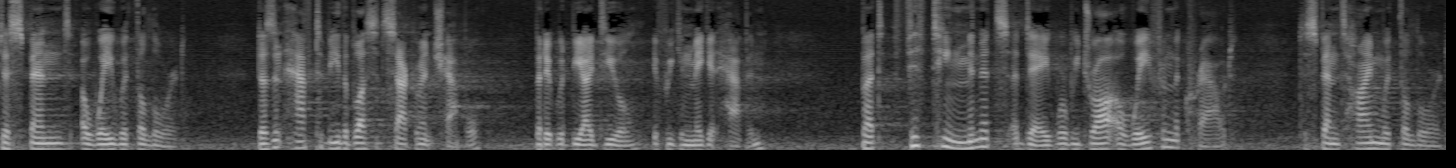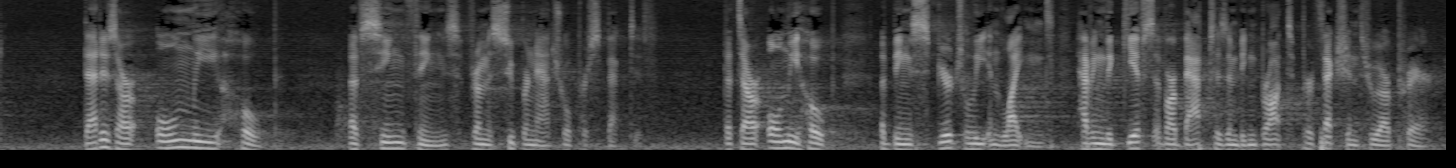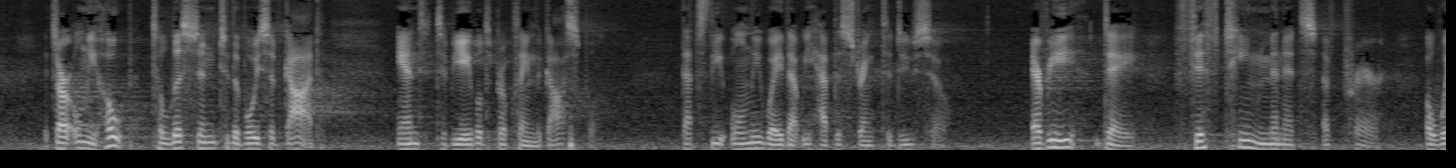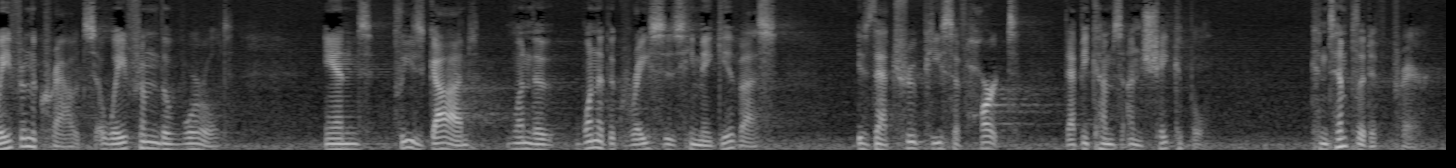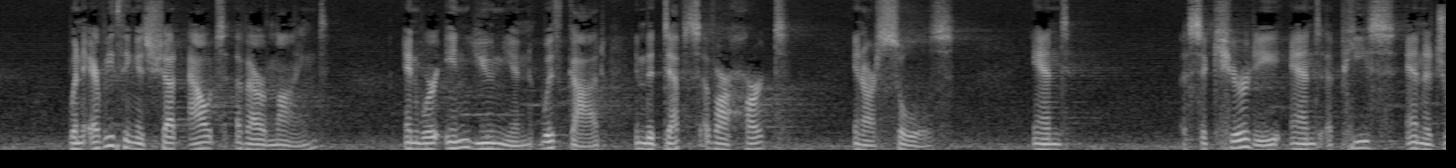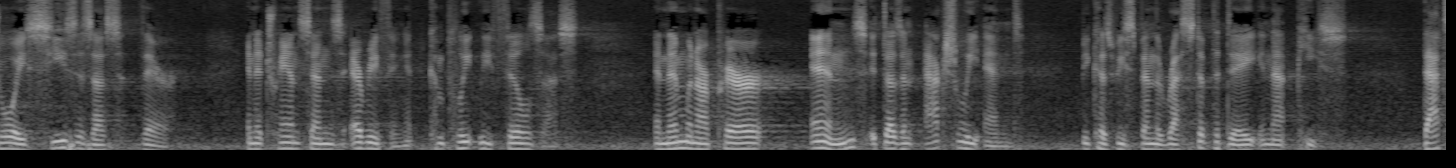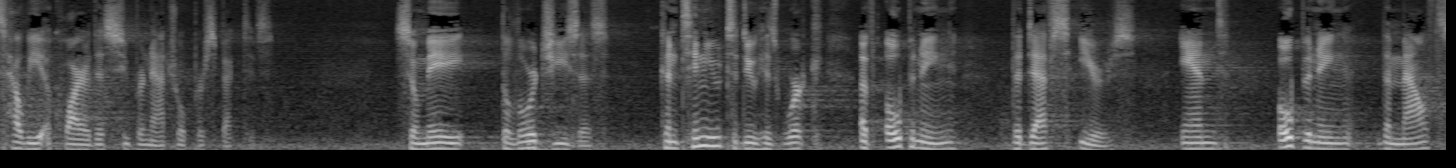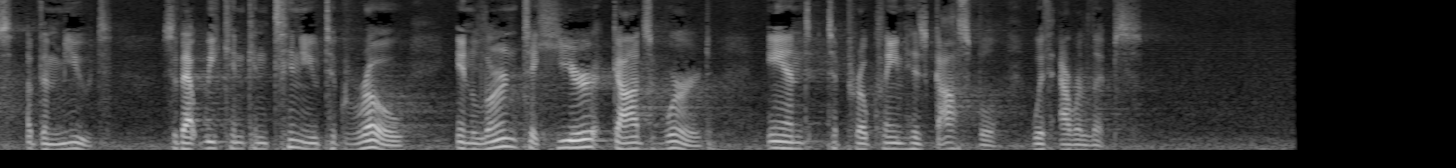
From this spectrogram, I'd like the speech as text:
to spend away with the Lord. Doesn't have to be the Blessed Sacrament Chapel, but it would be ideal if we can make it happen. But 15 minutes a day where we draw away from the crowd to spend time with the Lord. That is our only hope of seeing things from a supernatural perspective. That's our only hope of being spiritually enlightened, having the gifts of our baptism being brought to perfection through our prayer. It's our only hope to listen to the voice of God and to be able to proclaim the gospel. That's the only way that we have the strength to do so. Every day, 15 minutes of prayer, away from the crowds, away from the world. And please God, one of the, one of the graces He may give us is that true peace of heart that becomes unshakable. Contemplative prayer. When everything is shut out of our mind, and we're in union with God in the depths of our heart, in our souls, and a security and a peace and a joy seizes us there. And it transcends everything, it completely fills us. And then when our prayer ends, it doesn't actually end because we spend the rest of the day in that peace. That's how we acquire this supernatural perspective. So may the Lord Jesus continue to do his work of opening the deaf's ears and opening the mouths of the mute so that we can continue to grow and learn to hear God's word and to proclaim his gospel with our lips.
